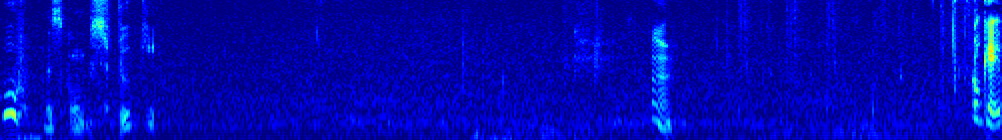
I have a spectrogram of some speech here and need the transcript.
Whew, this is to be spooky. Hmm. Okay.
